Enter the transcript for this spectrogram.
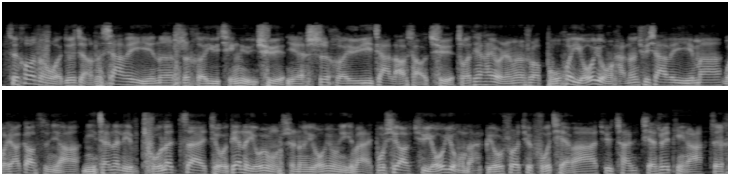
最后呢，我就讲说夏威夷呢适合于情侣去，也适合于一家老小去。昨天还有人问说不会游泳还能去夏威夷吗？我要告诉你啊，你在那里除了在酒店的游泳池能游泳以外，不需要去游泳的，比如说去浮潜啊，去穿潜水艇啊，这个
